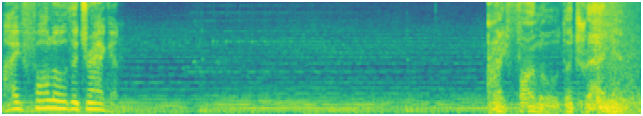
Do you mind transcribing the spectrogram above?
I follow the dragon. I follow the dragon.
